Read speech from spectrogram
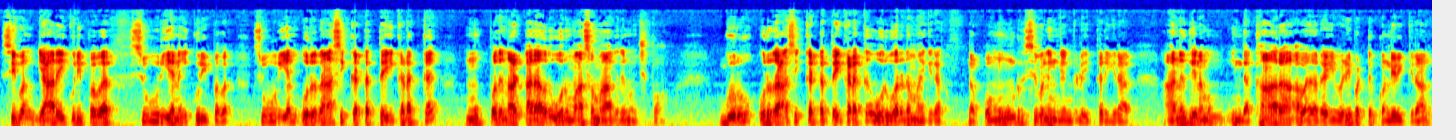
சிவன் யாரை குறிப்பவர்? சூரியனை குறிப்பவர். சூரியன் ஒரு ராசி கட்டத்தை கடக்க முப்பது நாள் அதாவது ஒரு மாதம் ஆகுதுன்னு வச்சுப்போம். குரு ஒரு ராசி கட்டத்தை கடக்க ஒரு வருடம் ஆகிறார். அப்போ மூன்று சிவலிங்கங்களை தருகிறார். அனுதினமும் இந்த காரா அவரை வழிபட்டு கொண்டிருக்கிறான்.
